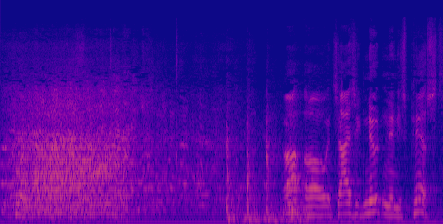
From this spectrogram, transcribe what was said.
Uh-oh, it's Isaac Newton and he's pissed.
